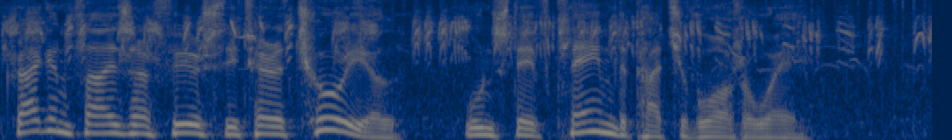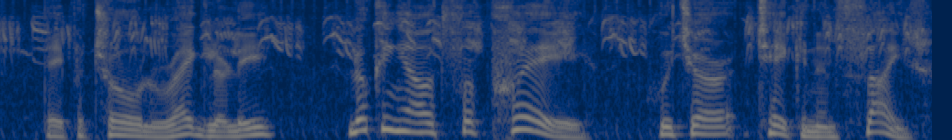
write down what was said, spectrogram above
Dragonflies are fiercely territorial once they've claimed a patch of waterway. They patrol regularly, looking out for prey which are taken in flight.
